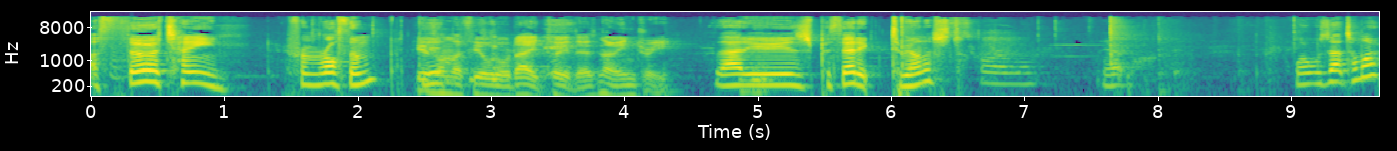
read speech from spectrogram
a 13 from Rotham. He was on the field all day too. There's no injury. That is pathetic, to be honest. Horrible. Yep. What was that, Tomo?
